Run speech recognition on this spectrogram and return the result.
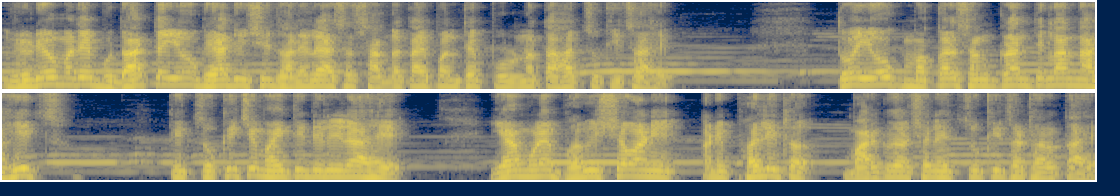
व्हिडिओमध्ये बुधात्य योग या दिवशी झालेला आहे असं सांगत आहे पण ते पूर्णतः चुकीचं आहे. तो योग मकर संक्रांतीला नाहीच ती चुकीची माहिती दिलेली आहे. यामुळे भविष्यवाणी आणि फलित मार्गदर्शन हे चुकीचं ठरत आहे.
